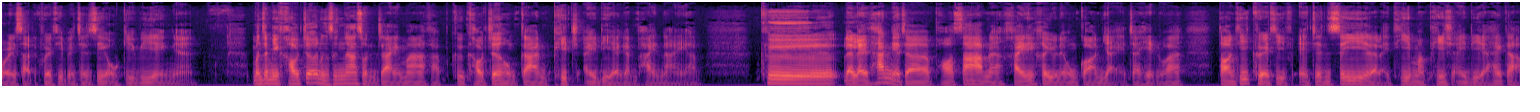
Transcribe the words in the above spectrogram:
บริษัท Creative Agency o g i v i เองเนี่ย มันจะมี culture หนึ่งซึ่งน่าสนใจมากครับคือ culture ของการ pitch ไอเดียกันภายในครับคือหลาย ๆ ท่านเนี่ยจะพอทราบนะใครที่เคยอยู่ในองค์กรใหญ่จะเห็นว่าตอนที่ creative agency หลาย ๆ ที่มา pitch ไอเดียให้กับ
